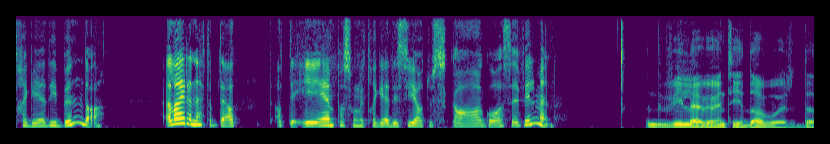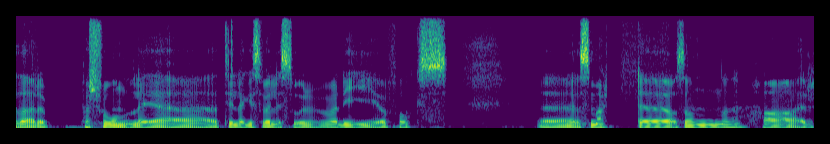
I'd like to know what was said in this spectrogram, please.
tragedie i bunnen, da? Eller er det nettopp det at, at, det er en personlig tragedie som gjør at du skal gå og se filmen? Vi lever jo i en tid da hvor det der personlige tillegges veldig stor verdi, og folks eh, smerte og sånn har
